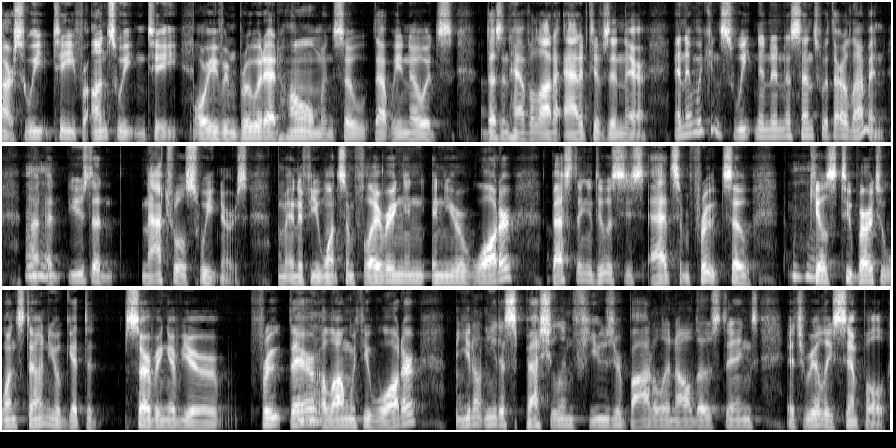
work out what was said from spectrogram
our sweet tea for unsweetened tea or even brew it at home and so that we know it doesn't have a lot of additives in there and then we can sweeten it in a sense with our lemon uh, mm-hmm. uh, use the natural sweeteners um, and if you want some flavoring in, in your water best thing to do is just add some fruit so mm-hmm. kills two birds with one stone you'll get the serving of your fruit there mm-hmm. along with your water you don't need a special infuser bottle and all those things. It's really simple.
